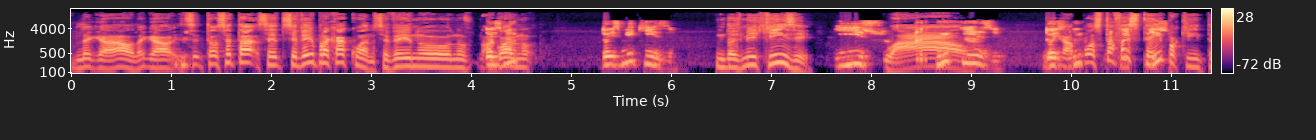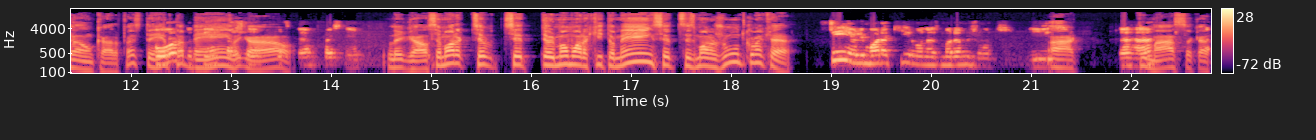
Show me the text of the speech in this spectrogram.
Legal, legal. Então você tá, você, você veio para cá quando? Você veio no, no 2000, agora no 2015. Em 2015? Isso. Uau. 2015. Legal. Pô, você tá faz tempo aqui então, cara. Faz tempo, Pô, tá bem, tempo, legal. Faz tempo, faz tempo. Legal. Você mora, você, você, teu irmão mora aqui também? Você, vocês moram juntos? Como é que é? Sim, ele mora aqui, irmão, nós moramos juntos. Isso. Ah, Uhum. Que massa, cara.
